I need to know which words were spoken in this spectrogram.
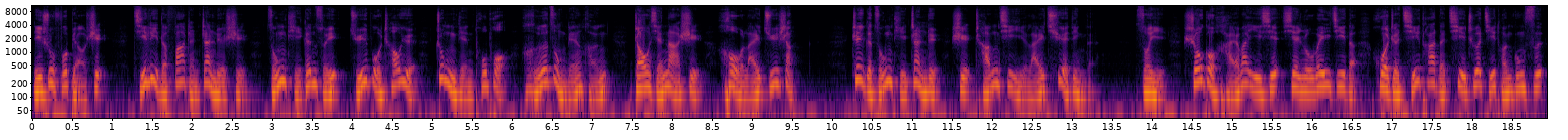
李书福表示。吉利的发展战略是总体跟随、局部超越、重点突破、合纵连横、招贤纳士、后来居上。这个总体战略是长期以来确定的，所以收购海外一些陷入危机的或者其他的汽车集团公司，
